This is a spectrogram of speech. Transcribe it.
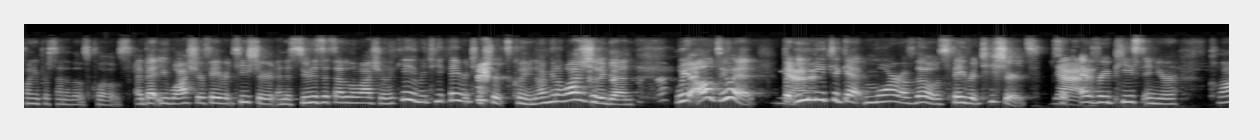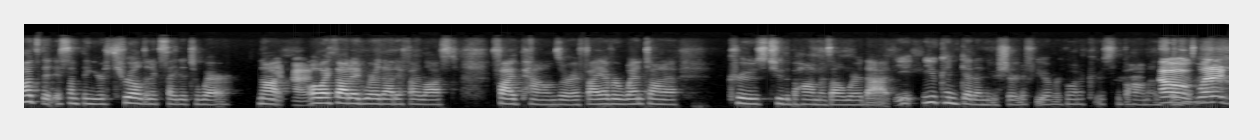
20% of those clothes. I bet you wash your favorite t shirt, and as soon as it's out of the wash, you're like, hey, my t- favorite t shirt's clean. I'm going to wash it again. We all do it, but yeah. you need to get more of those favorite t shirts. So yeah. every piece in your closet is something you're thrilled and excited to wear. Not, oh, I thought I'd wear that if I lost five pounds or if I ever went on a cruise to the Bahamas, I'll wear that. You, you, can get a new shirt if you ever go on a cruise to the Bahamas. Oh, what a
